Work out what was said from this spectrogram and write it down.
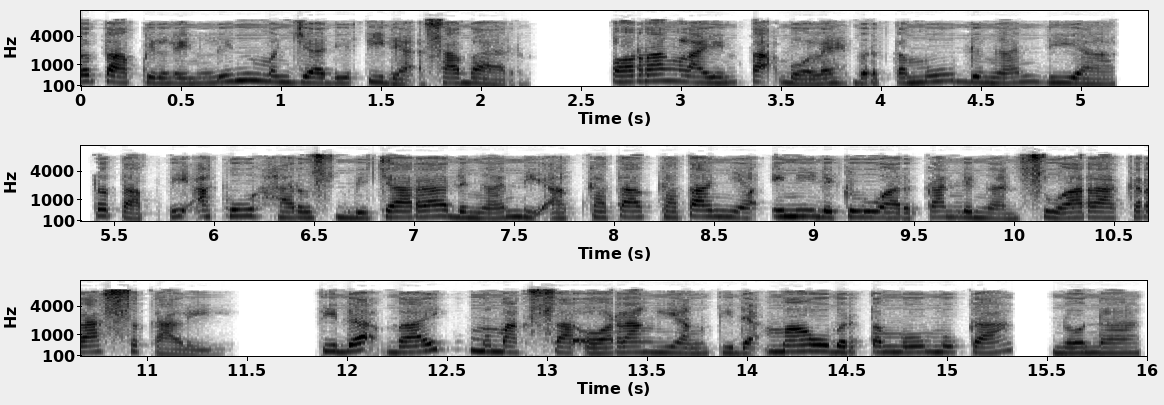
Tetapi Lin Lin menjadi tidak sabar. Orang lain tak boleh bertemu dengan dia, tetapi aku harus bicara dengan dia kata-katanya ini dikeluarkan dengan suara keras sekali. Tidak baik memaksa orang yang tidak mau bertemu muka, Nona,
